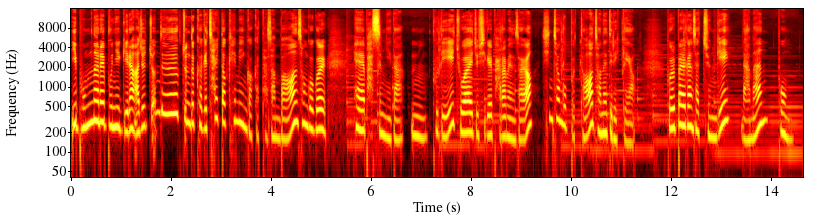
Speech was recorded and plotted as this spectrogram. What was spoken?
이 봄날의 분위기랑 아주 쫀득쫀득하게 찰떡 케미인 것 같아서 한번 선곡을 해 봤습니다. 음, 부디 좋아해 주시길 바라면서요. 신청곡부터 전해 드릴게요. 볼빨간 사춘기, 나만 봄.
